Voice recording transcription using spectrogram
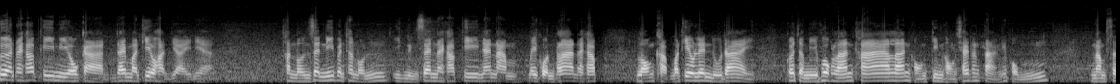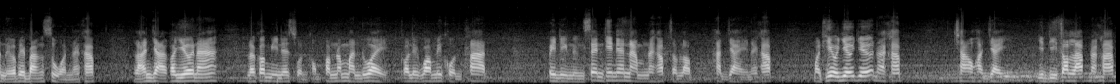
พื่อนๆนะครับที่มีโอกาสได้มาเที่ยวหัดใหญ่เนี่ยถนนเส้นนี้เป็นถนนอีกหนึ่งเส้นนะครับ ที่แนะนำไม่ควรพลาดนะครับ ลองขับมาเที่ยวเล่นดูได้ ก็จะมีพวกร้านค้าร้านของกินของใช้ต่างๆ ที่ผม นำเสนอไปบางส่วนนะครับร้านยาก็เยอะนะ แล้วก็มีในส่วนของปั๊มน้ำมันด้วย ก็เรียกว่าไม่ควรพลาดเป็นอีกหนึ่งเส้นที่แนะนำนะครับสำหรับหัดใหญ่นะครับมาเที่ยวเยอะๆนะครับ ชาวหัดใหญ่ยินดีต้อนรับนะครับ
